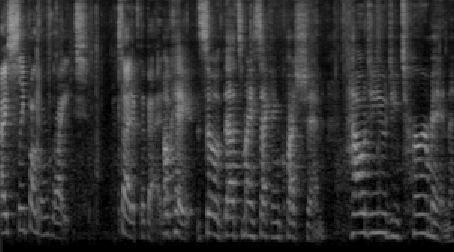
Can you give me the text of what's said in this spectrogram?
I sleep on the right side of the bed. Okay, so that's my second question. How do you determine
